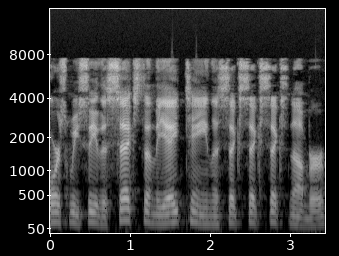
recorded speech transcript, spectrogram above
Course, we see the sixth and the 18, the 666 number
